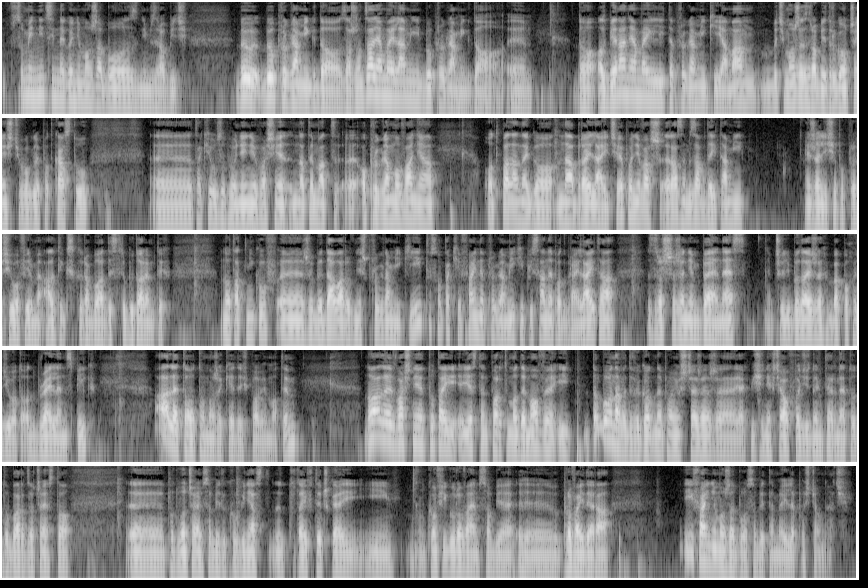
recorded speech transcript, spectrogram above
W sumie nic innego nie można było z nim zrobić. Był, był programik do zarządzania mailami, był programik do, do odbierania maili. Te programiki ja mam. Być może zrobię drugą część w ogóle podcastu. E, takie uzupełnienie właśnie na temat e, oprogramowania odpalanego na Braille'cie, ponieważ razem z update'ami, jeżeli się poprosiło firmę Altix, która była dystrybutorem tych notatników, e, żeby dała również programiki. To są takie fajne programiki pisane pod Braille'a z rozszerzeniem BNS, czyli bodajże chyba pochodziło to od Braille and Speak, ale to, to może kiedyś powiem o tym. No ale właśnie tutaj jest ten port modemowy i to było nawet wygodne, powiem szczerze, że jak mi się nie chciało wchodzić do internetu, to bardzo często e, podłączałem sobie tylko gniazd tutaj wtyczkę i, i konfigurowałem sobie y, providera i fajnie można było sobie te maile pościągać.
